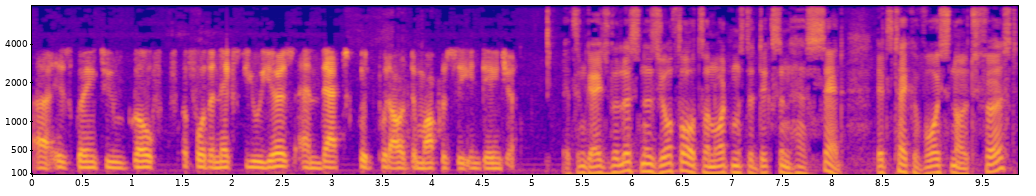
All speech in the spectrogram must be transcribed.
uh, is going to go f- for the next few years, and that could put our democracy in danger. Let's engage the listeners. Your thoughts on what Mr. Dickson has said. Let's take a voice note first,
